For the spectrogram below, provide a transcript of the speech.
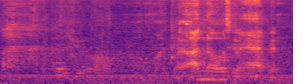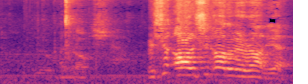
Because you're. Oh my god. I know what's gonna happen. I know. We should. Oh, we should go all the way around. Yeah.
